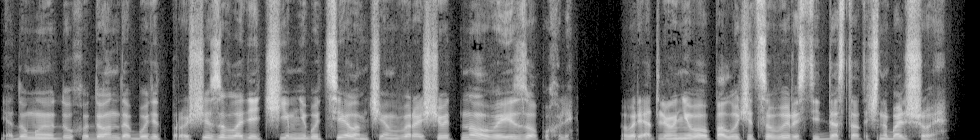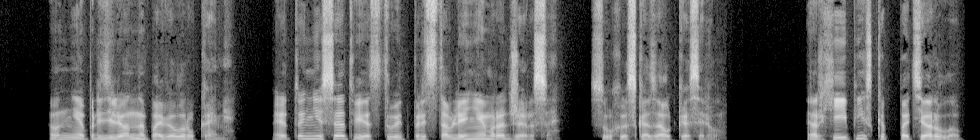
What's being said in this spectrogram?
Я думаю, духу Донда будет проще завладеть чьим-нибудь телом, чем выращивать новые из опухоли. Вряд ли у него получится вырастить достаточно большое». Он неопределенно повел руками. «Это не соответствует представлениям Роджерса», — сухо сказал Кесарел. Архиепископ потер лоб.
